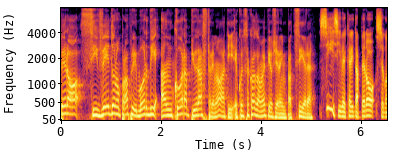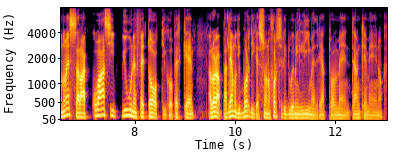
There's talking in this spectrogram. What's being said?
però si vedono proprio i bordi ancora più rastremati e questa cosa a me piacerà impazzire. Sì, sì, per carità, però secondo me sarà quasi più un effetto ottico perché allora parliamo di bordi che sono forse di 2 mm attualmente, anche meno,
